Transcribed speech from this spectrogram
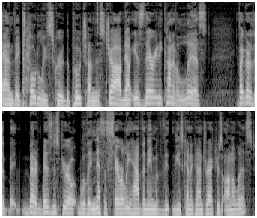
and they totally screwed the pooch on this job. Now, is there any kind of a list? If I go to the Better Business Bureau, will they necessarily have the name of the, these kind of contractors on a list?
